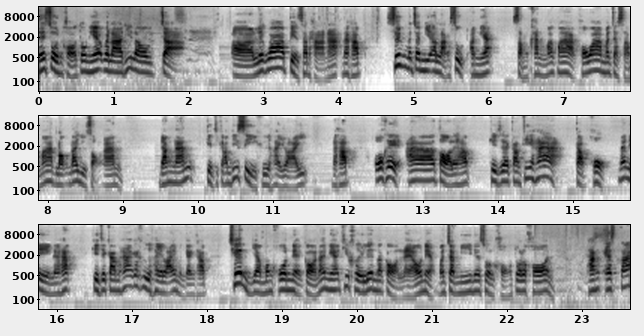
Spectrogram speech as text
ในส่วนของตรงนี้เวลาที่เราจะอ่าเรียกว่าเปลี่ยนสถานะนะครับ ซึ่งมันจะมีอันหลังสุดอันเนี้ย สำคัญมากๆ เพราะว่ามันจะสามารถล็อกได้อยู่ 2 อัน ดังนั้นกิจกรรมที่ 4 คือไฮไลท์นะครับโอเคอาต่อเลยครับ กิจกรรมที่ 5 กับ 6 นั่นเองนะฮะกิจกรรม 5 ก็คือไฮไลท์เหมือนกันครับ เช่น อย่างบางคนเนี่ยก่อนหน้านี้ที่เคยเล่นมาก่อนแล้วเนี่ยมันจะมีในส่วนของตัวละคร ทั้งเอสตา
